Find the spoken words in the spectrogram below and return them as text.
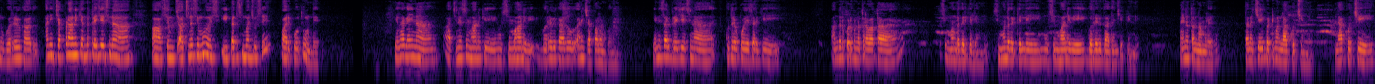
నువ్వు గొర్రెవి కాదు అని చెప్పడానికి ఎంత ట్రై చేసినా ఆ సింహ ఆ చిన్న సింహం ఈ పెద్ద సింహాన్ని చూసి పారిపోతూ ఉండేది. ఎలాగైనా ఆ చిన్న సింహానికి నువ్వు సింహానివి గొర్రెవి కాదు అని చెప్పాలనుకుంది. ఎన్నిసార్లు ట్రై చేసినా కుదరకపోయేసరికి అందరూ పడుకున్న తర్వాత సింహం దగ్గరికి వెళ్ళింది. సింహం దగ్గరికి వెళ్ళి నువ్వు సింహానివి గొర్రెవి కాదని చెప్పింది. అయినా తను నమ్మలేదు. తన చేయి పట్టుకొని లాక్కొచ్చింది. లాక్కొచ్చి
